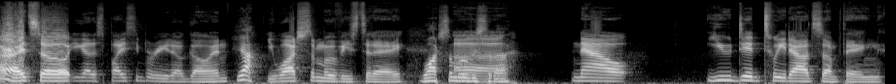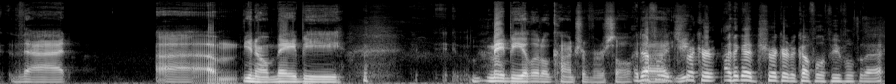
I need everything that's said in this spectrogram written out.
all right so you got a spicy burrito going Yeah, you watched some movies today watch some movies Uh, today. now you did tweet out something that um you know maybe maybe a little controversial I definitely Uh, triggered. I think I triggered a couple of people today.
